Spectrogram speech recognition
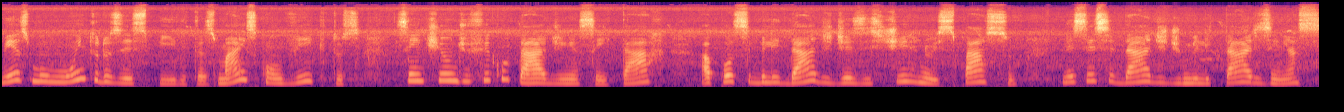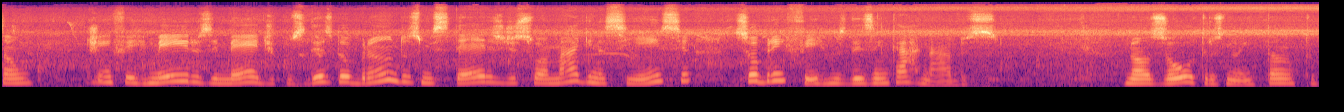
mesmo muitos dos espíritas mais convictos sentiam dificuldade em aceitar a possibilidade de existir no espaço necessidade de militares em ação, de enfermeiros e médicos desdobrando os mistérios de sua magna ciência sobre enfermos desencarnados. Nós outros, no entanto,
